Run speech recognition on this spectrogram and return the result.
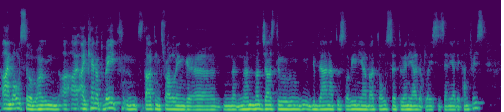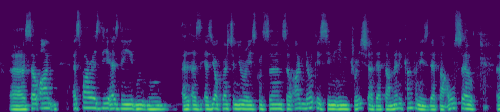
I'm also um, I, I, cannot wait starting traveling uh, not just to Ljubljana to Slovenia, but also to any other places, any other countries. Uh, so I'm as far as the as the mm, as, as your question, Jure, is concerned, so I'm noticing in in Croatia that there are many companies that are also uh,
